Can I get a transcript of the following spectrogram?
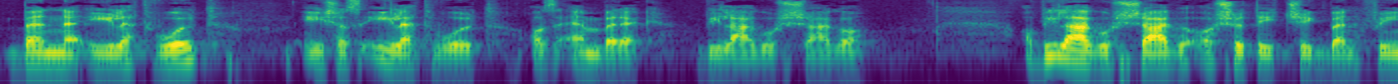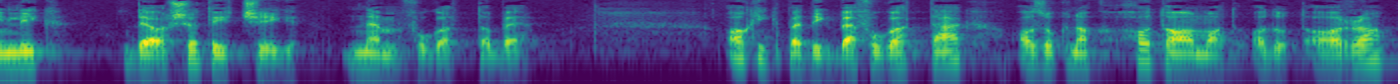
Benne élet volt, és az élet volt az emberek világossága. A világosság a sötétségben fénylik, de a sötétség nem fogadta be. Akik pedig befogadták, azoknak hatalmat adott arra,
